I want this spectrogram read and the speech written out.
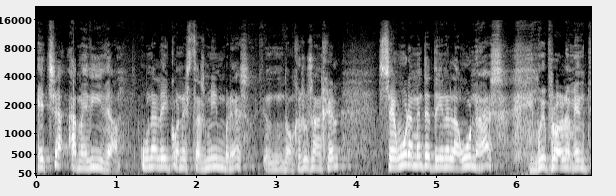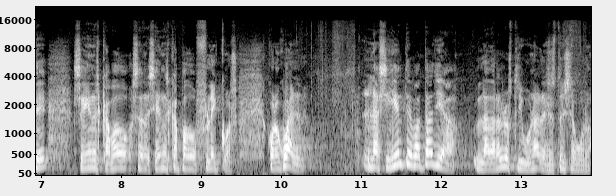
hecha a medida, una ley con estas mimbres, don Jesús Ángel, seguramente tiene lagunas y muy probablemente se hayan, escapado, se escapado flecos. Con lo cual, la siguiente batalla la darán los tribunales, estoy seguro.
